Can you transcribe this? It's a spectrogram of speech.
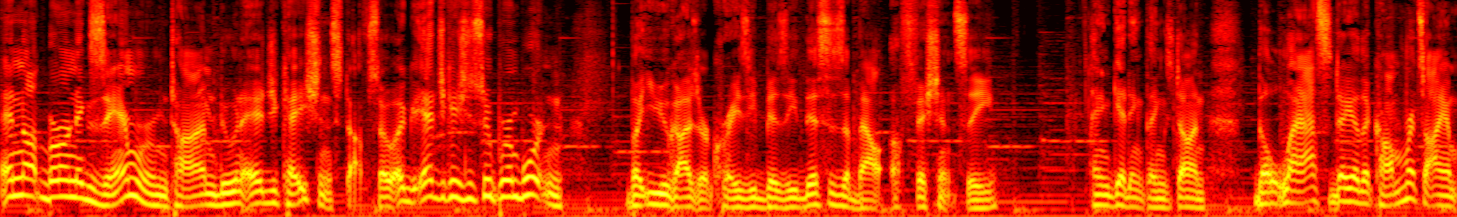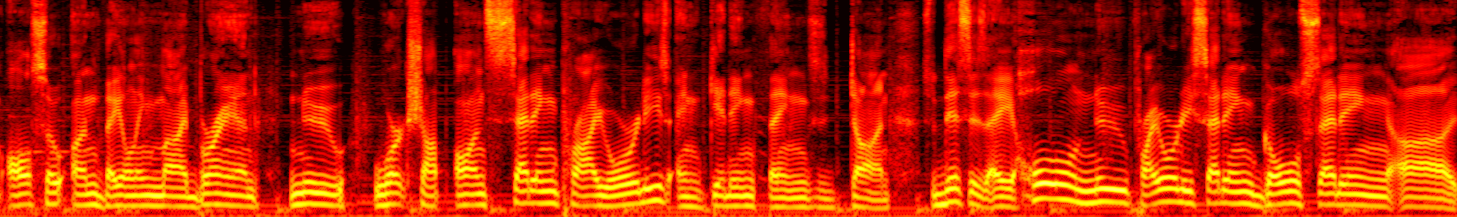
and not burn exam room time doing education stuff. So, education is super important, but you guys are crazy busy. This is about efficiency and getting things done. The last day of the conference, I am also unveiling my brand new workshop on setting priorities and getting things done. So, this is a whole new priority setting, goal setting, uh,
